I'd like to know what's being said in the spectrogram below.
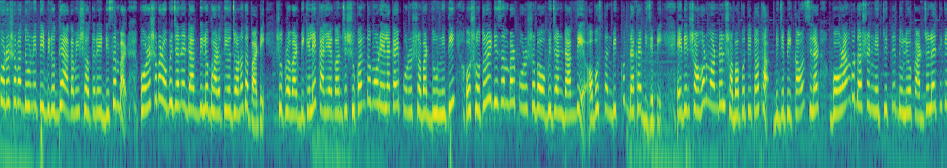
পৌরসভা দুর্নীতির বিরুদ্ধে আগামী সতেরোই ডিসেম্বর পৌরসভার অভিযানের ডাক দিল ভারতীয় জনতা পার্টি। শুক্রবার বিকেলে কালিয়াগঞ্জের সুকান্ত মোড় এলাকায় পৌরসভার দুর্নীতি ও সতেরোই ডিসেম্বর পৌরসভা অভিযান ডাক দিয়ে অবস্থান বিক্ষোভ দেখায় বিজেপি। এদিন শহর মণ্ডল সভাপতি তথা বিজেপি কাউন্সিলর গৌরাঙ্গ দাসের নেতৃত্বে দলীয় কার্যালয় থেকে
